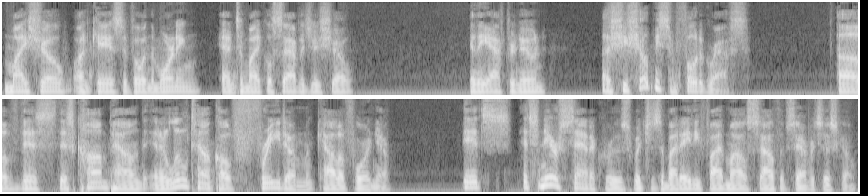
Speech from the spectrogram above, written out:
my show on KSFO in the morning and to Michael Savage's show in the afternoon. Uh, she showed me some photographs of this this compound in a little town called Freedom, California. It's it's near Santa Cruz, which is about 85 miles south of San Francisco.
